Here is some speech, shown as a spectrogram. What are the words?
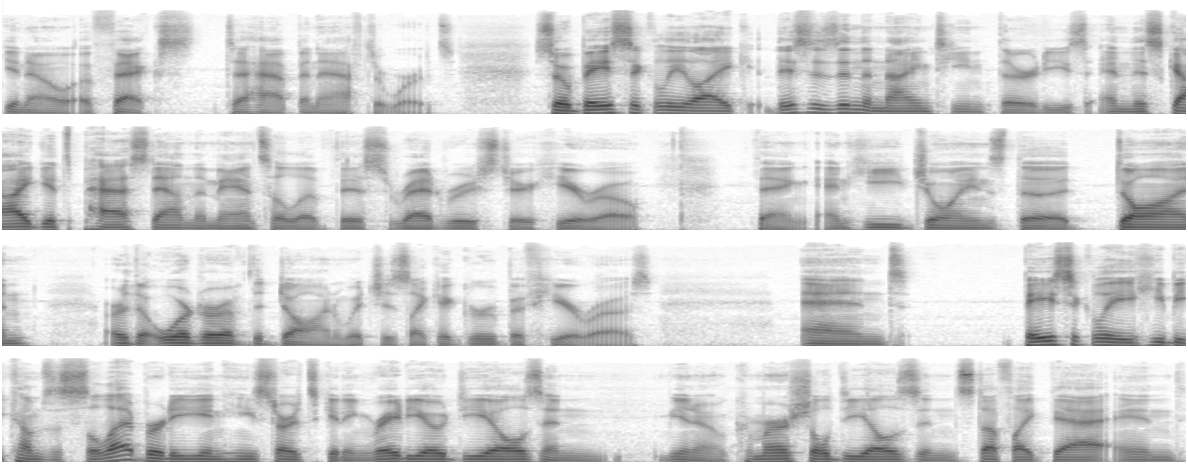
you know, effects to happen afterwards. So basically, like, this is in the 1930s, and this guy gets passed down the mantle of this Red Rooster hero thing, and he joins the Dawn or the Order of the Dawn, which is like a group of heroes. And basically, he becomes a celebrity and he starts getting radio deals and, you know, commercial deals and stuff like that. And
